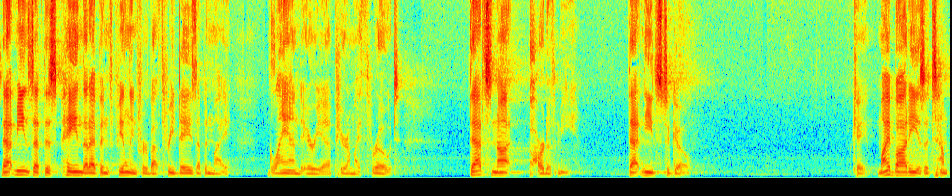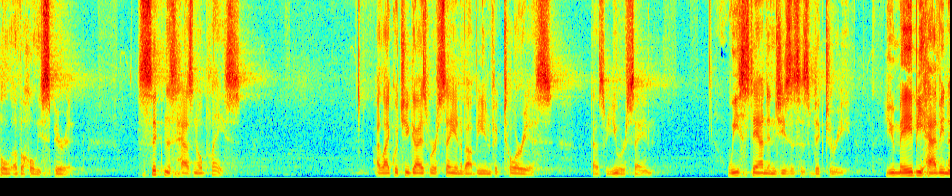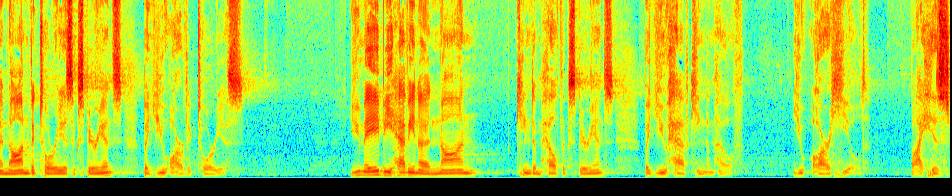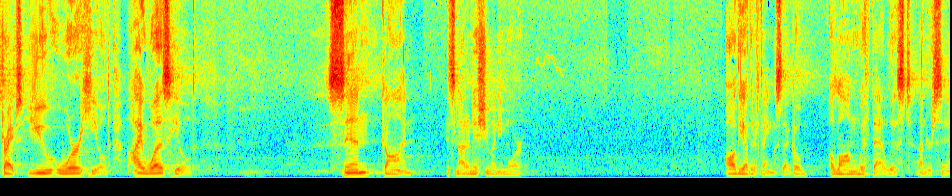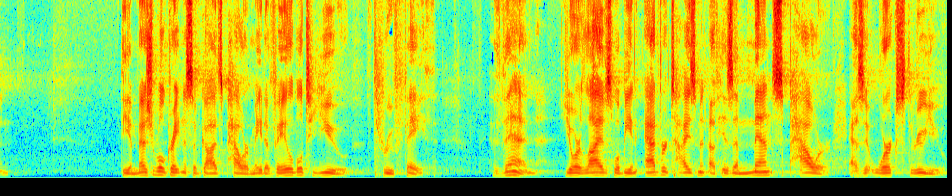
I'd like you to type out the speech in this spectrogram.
That means that this pain that I've been feeling for about three days up in my gland area, up here on my throat, that's not part of me. That needs to go. Okay, my body is a temple of the Holy Spirit. Sickness has no place. I like what you guys were saying about being victorious. That's what you were saying. We stand in Jesus' victory. You may be having a non victorious experience, but you are victorious. You may be having a non kingdom health experience, but you have kingdom health. You are healed. By his stripes, you were healed. I was healed. Sin gone. It's not an issue anymore. All the other things that go along with that list under sin. The immeasurable greatness of God's power made available to you through faith. Then, your lives will be an advertisement of his immense power as it works through you.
